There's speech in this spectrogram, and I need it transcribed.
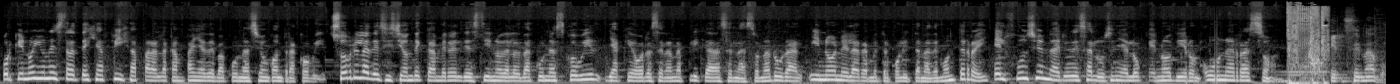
porque no hay una estrategia fija para la campaña de vacunación contra COVID. Sobre la decisión de cambiar el destino de las vacunas COVID, ya que ahora serán aplicadas en la zona rural y no en el área metropolitana de Monterrey, el funcionario de salud señaló que no dieron una razón. El Senado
